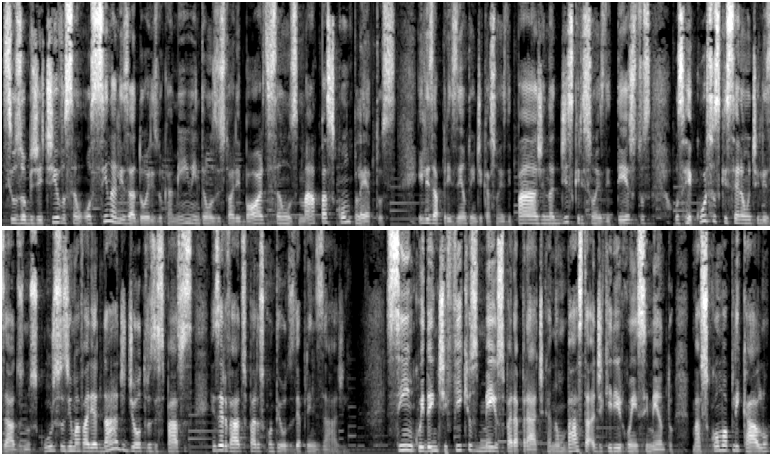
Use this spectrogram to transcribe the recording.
Se os objetivos são os sinalizadores do caminho, então os storyboards são os mapas completos. Eles apresentam indicações de página, descrições de textos, os recursos que serão utilizados nos cursos e uma variedade de outros espaços reservados para os conteúdos de aprendizagem. 5. Identifique os meios para a prática. Não basta adquirir conhecimento, mas como aplicá-lo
